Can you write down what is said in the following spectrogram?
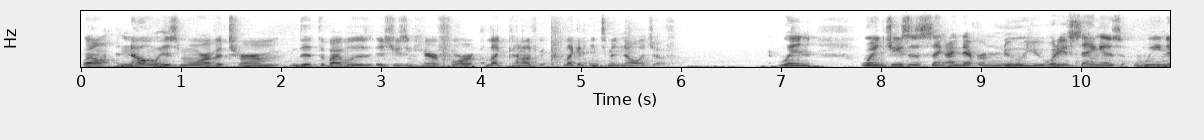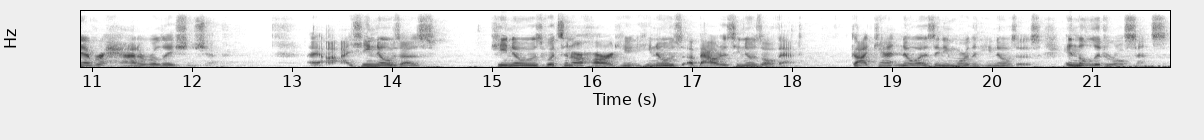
Well, know is more of a term that the Bible is using here for like kind of like an intimate knowledge of. When when Jesus is saying, I never knew you, what he's saying is, we never had a relationship. I, I, he knows us. He knows what's in our heart. He, he knows about us. He knows all that. God can't know us any more than he knows us, in the literal sense.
